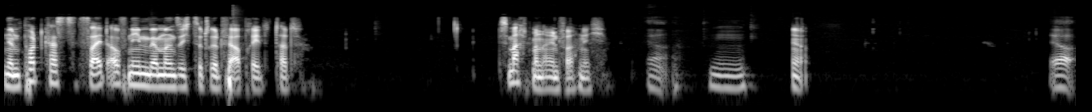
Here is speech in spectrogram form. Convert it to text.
einen Podcast zu zweit aufnehmen, wenn man sich zu dritt verabredet hat. Das macht man einfach nicht. Ja. Mhm. Ja. Ja,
